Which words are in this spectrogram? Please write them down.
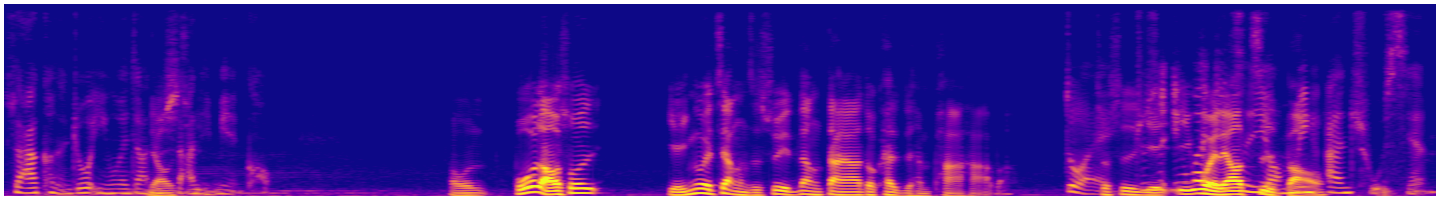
所以他可能就会因为这样就杀你灭口。哦，不过老实说，也因为这样子，所以让大家都开始很怕他吧？对，就是也因为自保，命案出现。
